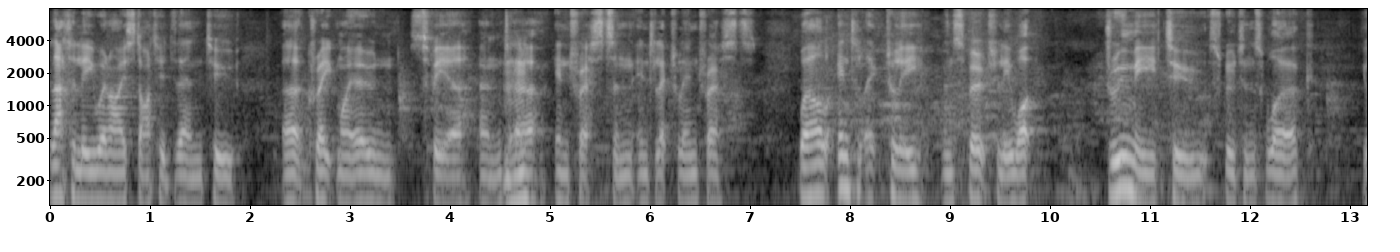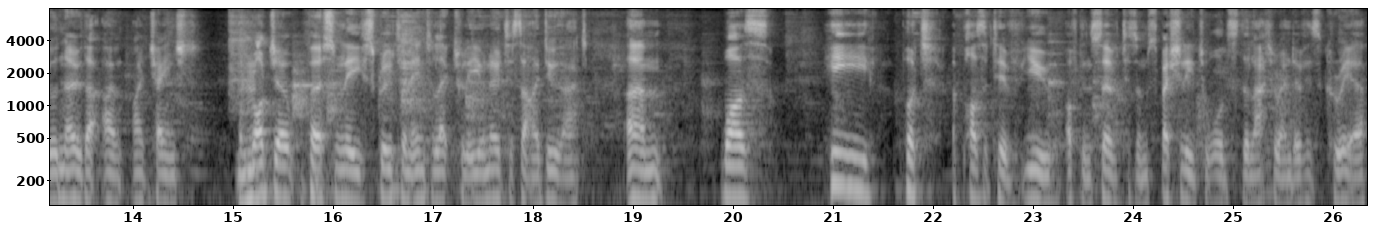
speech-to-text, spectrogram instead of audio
latterly when I started then to uh, create my own sphere and uh, interests and intellectual interests. Well, intellectually and spiritually, what drew me to Scruton's work, you'll know that I, I changed from Roger personally, Scruton intellectually. You'll notice that I do that. Um, was he put a positive view of conservatism, especially towards the latter end of his career,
